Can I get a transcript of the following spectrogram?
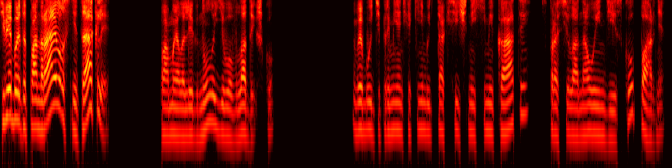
«Тебе бы это понравилось, не так ли?» Памела легнула его в лодыжку. «Вы будете применять какие-нибудь токсичные химикаты?» — спросила она у индийского парня.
